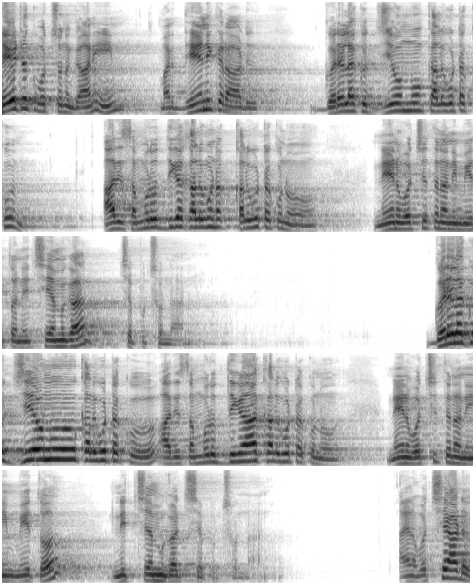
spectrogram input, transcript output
చేటుకు వచ్చును కానీ మరి దేనికి రాడు? గొర్రెలకు జీవము కలుగుటకు అది సమృద్ధిగా కలుగు కలుగుటకును నేను వచ్చితనని మీతో నిశ్చయముగా చెప్పుచున్నాను. గొర్రెలకు జీవము కలుగుటకు అది సమృద్ధిగా కలుగుటకును నేను వచ్చితనని మీతో నిత్యంగా చెప్పుచున్నాను. ఆయన వచ్చాడు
